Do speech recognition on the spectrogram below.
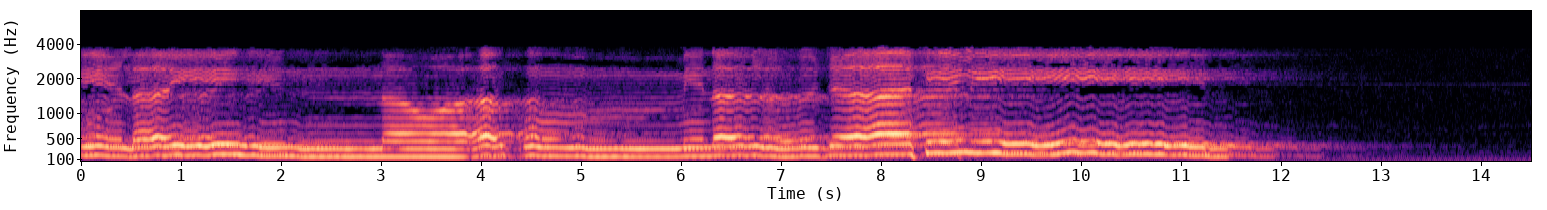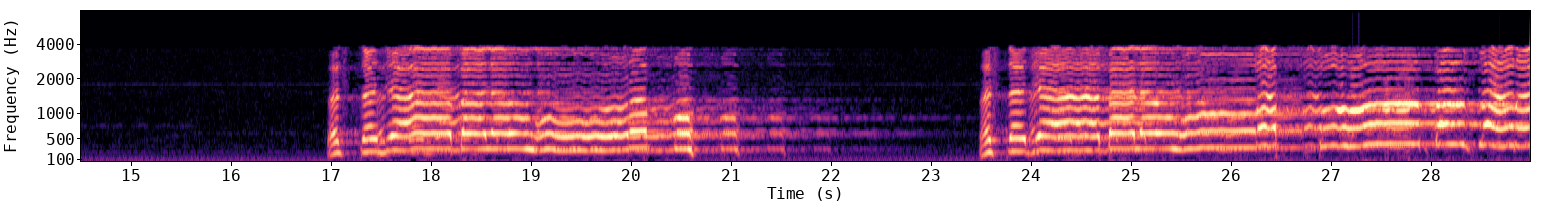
إليهن وأكن من الجاهلين. فاستجاب فاستجاب له ربه فصرف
